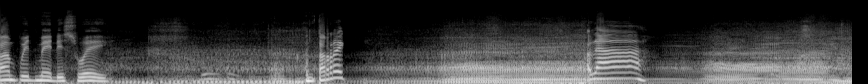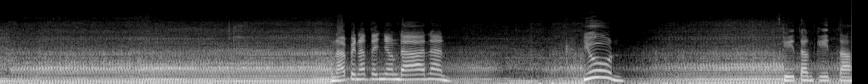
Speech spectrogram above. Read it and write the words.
camp with me this way. Ang tarik! Ala! Hanapin natin yung daanan. Yun. Kitang kita.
